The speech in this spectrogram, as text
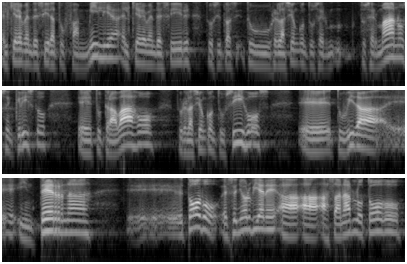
Él quiere bendecir a tu familia, Él quiere bendecir tu, relación con tus, hermanos en Cristo, eh, tu trabajo, tu relación con tus hijos, eh, tu vida eh, interna, todo. El Señor viene a, sanarlo todo.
